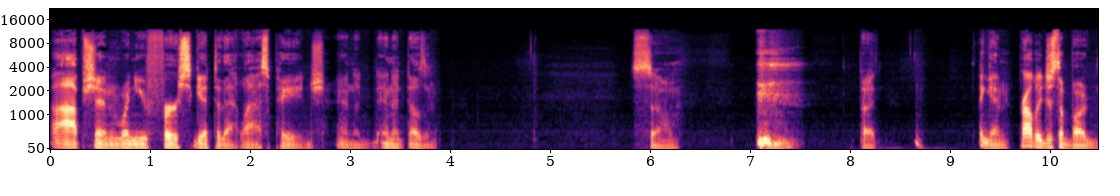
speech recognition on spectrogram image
option when you first get to that last page, and it, and it doesn't. So, but again, probably just a bug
